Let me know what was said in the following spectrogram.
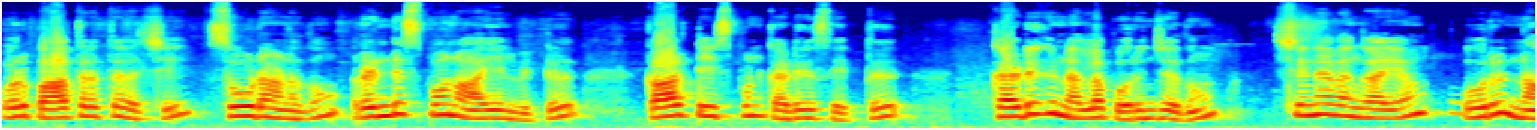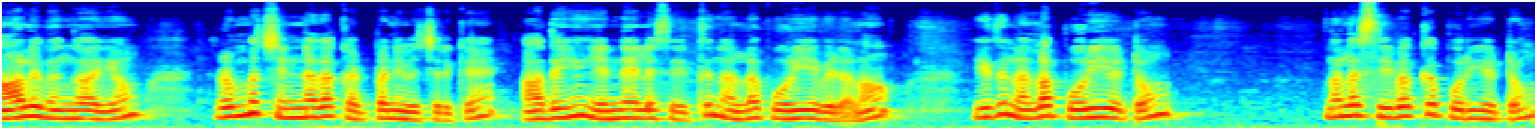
ஒரு பாத்திரத்தை வச்சு சூடானதும் ரெண்டு ஸ்பூன் ஆயில் விட்டு கால் டீஸ்பூன் கடுகு சேர்த்து கடுகு நல்லா பொரிஞ்சதும் சின்ன வெங்காயம் ஒரு நாலு வெங்காயம் ரொம்ப சின்னதாக கட் பண்ணி வச்சுருக்கேன். அதையும் எண்ணெயில் சேர்த்து நல்லா பொரிய விடலாம். இது நல்லா பொரியட்டும். நல்லா சிவக்க பொரியட்டும்.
